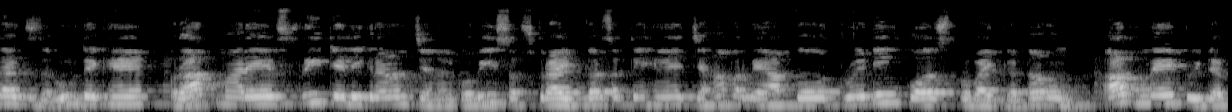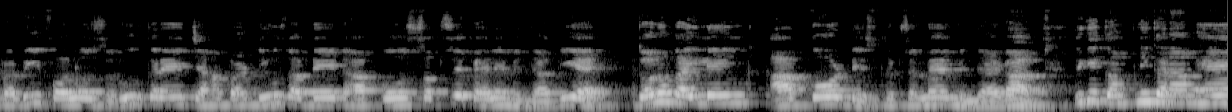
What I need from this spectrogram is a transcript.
तक ज़रूर देखें और आप हमारे फ्री टेलीग्राम चैनल को भी सब्सक्राइब कर सकते हैं, जहाँ पर मैं आपको ट्रेडिंग कॉल्स प्रोवाइड करता हूँ। आप हमें ट्विटर पर भी फॉलो ज़रूर करें, जहाँ पर न्यूज़ अपडेट आपको सबसे पहले मिल जाती है। दोनों का ही लिंक आपको डिस्क्रिप्शन में मिल जाएगा। देखिए कंपनी का नाम है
